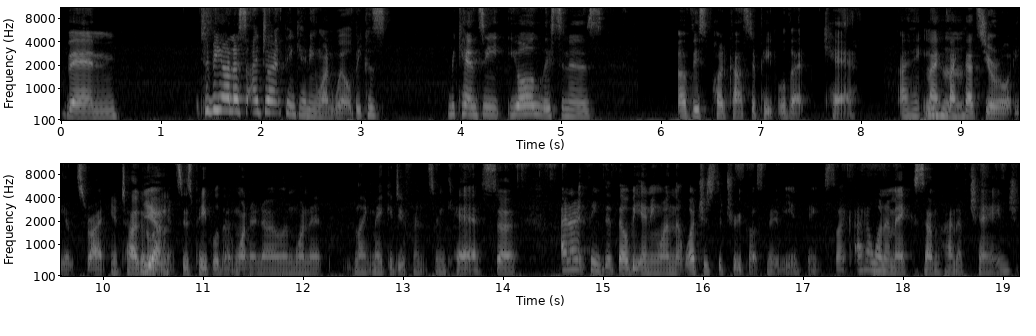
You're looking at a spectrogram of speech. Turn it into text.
then to be honest, I don't think anyone will because Mackenzie, your listeners of this podcast are people that care. I think like, like Mhm. that's your audience, right? Your target Yeah. audience is people that want to know and want to like make a difference and care. So I don't think that there'll be anyone that watches the True Cost movie and thinks like I don't want to make some kind of change.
